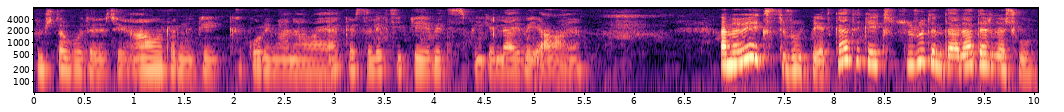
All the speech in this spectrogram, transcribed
ئەم شتە بۆ دەرەچێ ئاوە ڕەنگەکەی کە گۆڕی ماناوایە گەر سەلێکتی بکەیە بێت سپی گەر لای بەی ئاوایە ئەمەوێ ئێکسترود بێت کاتێک کە ئێکسترودم دانا دەرنەچوو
